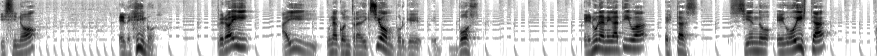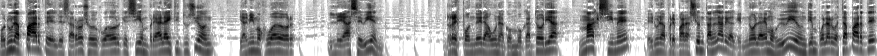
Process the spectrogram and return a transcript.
Y si no, elegimos. Pero ahí hay una contradicción, porque eh, vos en una negativa estás siendo egoísta con una parte del desarrollo del jugador que siempre a la institución y al mismo jugador le hace bien responder a una convocatoria máxime en una preparación tan larga que no la hemos vivido un tiempo largo esta parte,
